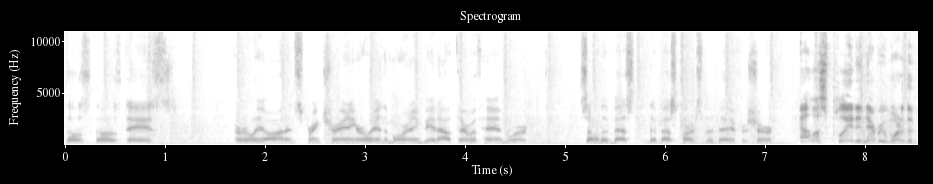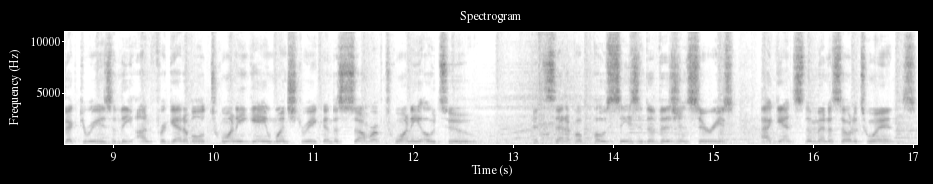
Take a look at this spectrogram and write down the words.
those those days early on in spring training, early in the morning, being out there with him were some of the best the best parts of the day for sure. Ellis played in every one of the victories in the unforgettable 20 game win streak in the summer of 2002. It set up a postseason division series against the Minnesota Twins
